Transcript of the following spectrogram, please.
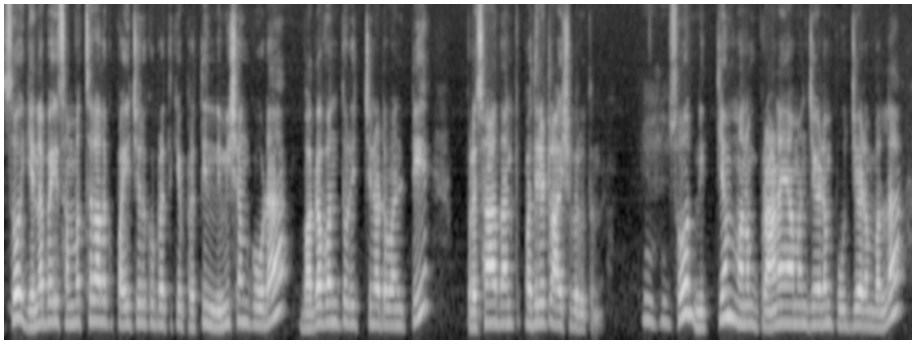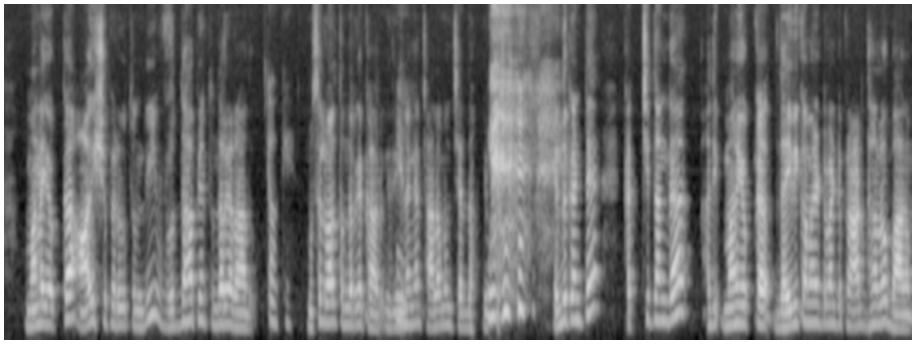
సో ఎనభై సంవత్సరాలకు పైచిలకు బ్రతికే ప్రతి నిమిషం కూడా భగవంతుడిచ్చినటువంటి ప్రసాదానికి పది రెట్ల ఆయుష్ పెరుగుతుంది. సో నిత్యం మనం ప్రాణాయామం చేయడం పూజ చేయడం వల్ల మన యొక్క ఆయుష్ పెరుగుతుంది వృద్ధాప్యం తొందరగా రాదు. ముసలి వాళ్ళు తొందరగా కారు. ఇది. వినగానే చాలా మంది చేద్దాం. ఎందుకంటే ఖచ్చితంగా అది మన యొక్క దైవికమైనటువంటి ప్రార్థనలో భాగం.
